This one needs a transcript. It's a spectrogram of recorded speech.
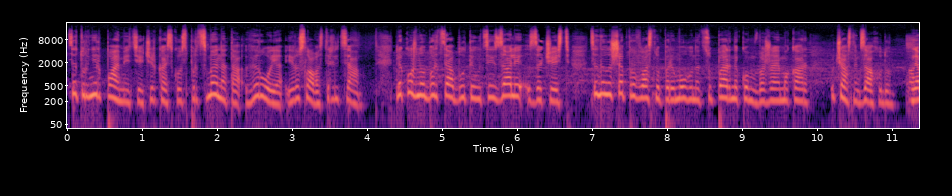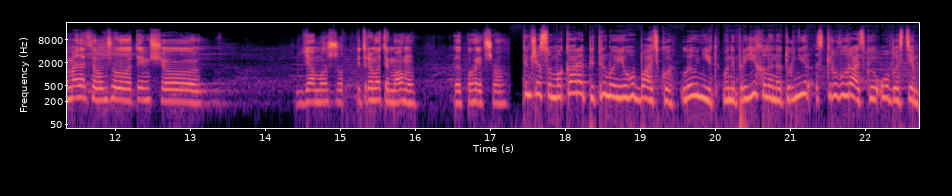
Це турнір пам'яті черкаського спортсмена та героя Ярослава Стрільця. Для кожного борця бути у цій залі – за честь. Це не лише про власну перемогу над суперником, вважає Макар, учасник заходу. Для мене це важливо тим, що я можу підтримати маму погибшого. Тим часом Макара підтримує його батько Леонід. Вони приїхали на турнір з Кіровоградської області.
